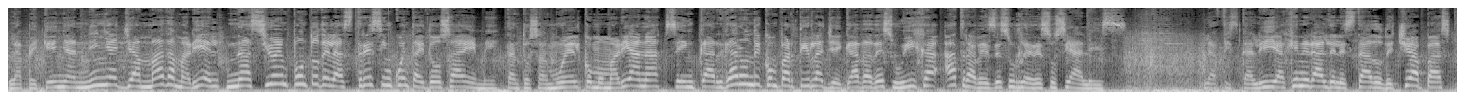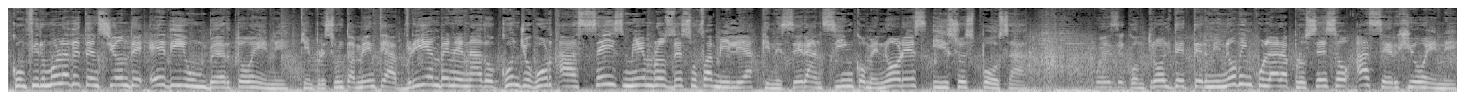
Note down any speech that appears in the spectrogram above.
la pequeña niña llamada Mariel nació en punto de las 3.52 am. Tanto Samuel como Mariana se encargaron de compartir la llegada de su hija a través de sus redes sociales. La Fiscalía General del Estado de Chiapas confirmó la detención de Eddie Humberto N., quien presuntamente habría envenenado con yogur a seis miembros de su familia, quienes eran cinco menores y su esposa juez de control determinó vincular a proceso a Sergio N.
